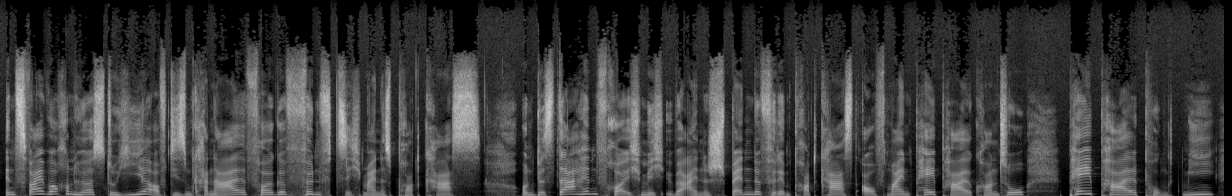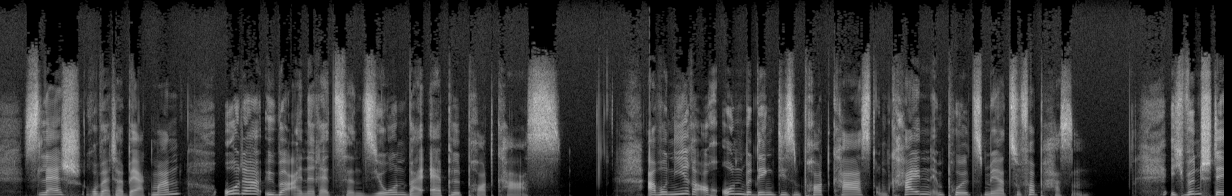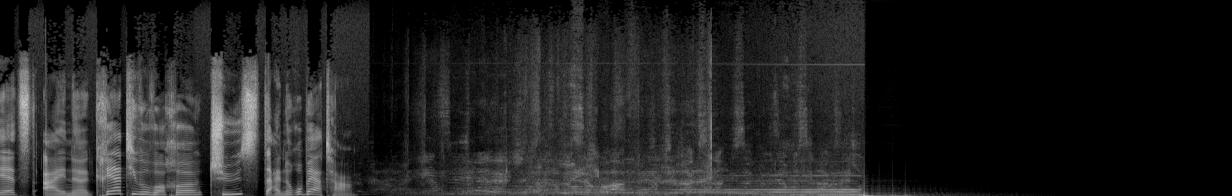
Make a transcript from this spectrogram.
In zwei Wochen hörst du hier auf diesem Kanal Folge 50 meines Podcasts. Und bis dahin freue ich mich über eine Spende für den Podcast auf mein PayPal-Konto paypal.me slash Roberta Bergmann oder über eine Rezension bei Apple Podcasts. Abonniere auch unbedingt diesen Podcast, um keinen Impuls mehr zu verpassen. Ich wünsche dir jetzt eine kreative Woche. Tschüss, deine Roberta.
